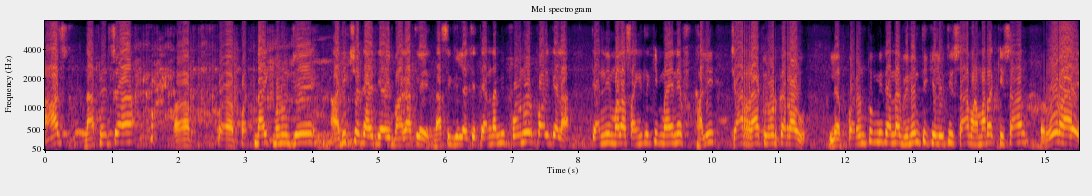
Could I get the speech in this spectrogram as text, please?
आज नाफेडच्या पटनाईक म्हणून जे अधीक्षक आहेत या भागातले नाशिक जिल्ह्याचे त्यांना मी फोनवर कॉल केला. त्यांनी मला सांगितलं की मैने खाली चार रॅक लोड कर परंतु मी त्यांना विनंती केली होती साहब हमारा किसान रो रहा है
